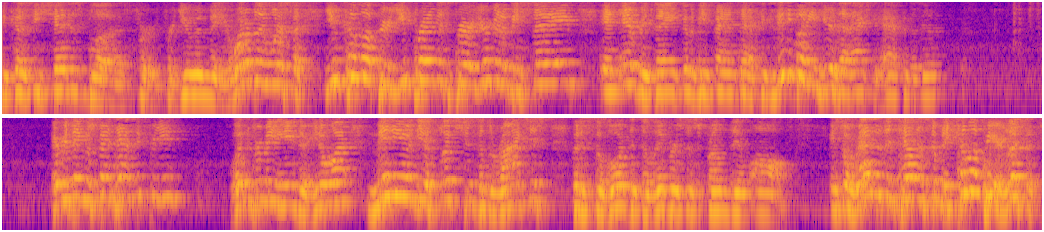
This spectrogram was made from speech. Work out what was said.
Because he shed his blood for, for you and me, or whatever they want to say. You come up here, you pray this prayer, you're going to be saved, and everything everything's going to be fantastic. Is anybody in here that actually happened to them? Everything was fantastic for you? Wasn't for me either. You know what? Many are the afflictions of the righteous, but it's the Lord that delivers us from them all. And so rather than telling somebody, come up here, listen,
